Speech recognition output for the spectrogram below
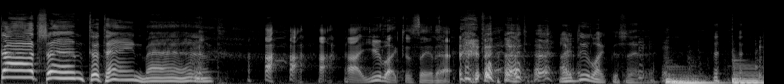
that's entertainment. You like to say that. I do like to say that.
